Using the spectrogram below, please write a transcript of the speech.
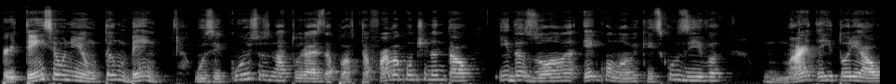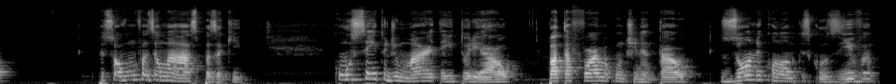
Pertence à União também os recursos naturais da plataforma continental e da zona econômica exclusiva, o mar territorial. Pessoal, vamos fazer uma aspas aqui. Conceito de mar territorial, plataforma continental, zona econômica exclusiva,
